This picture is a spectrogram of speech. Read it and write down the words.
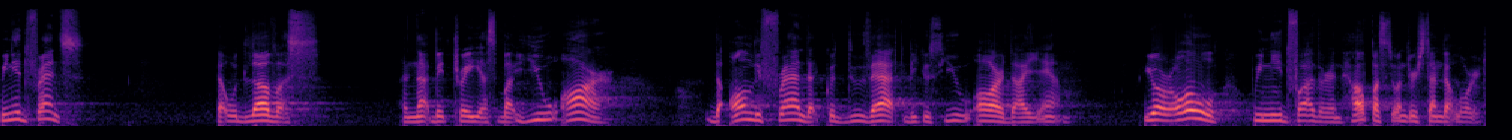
We need friends that would love us and not betray us, but you are the only friend that could do that because you are the I am. You are all we need, Father, and help us to understand that, Lord.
